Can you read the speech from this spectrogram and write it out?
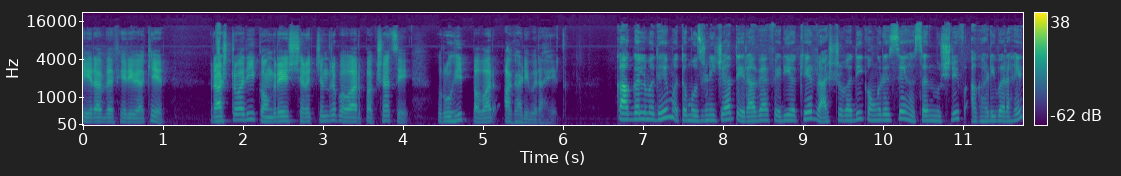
तेराव्या फेरीअखेर राष्ट्रवादी काँग्रेस शरदचंद्र पवार पक्षाचे रोहित पवार आघाडीवर आहेत. कागलमध्ये मतमोजणीच्या तेराव्या फेरीअखेर राष्ट्रवादी काँग्रेसचे हसन मुश्रीफ आघाडीवर आहेत.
